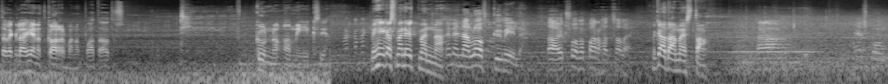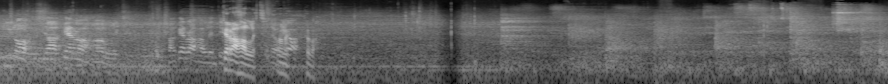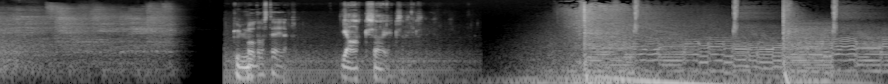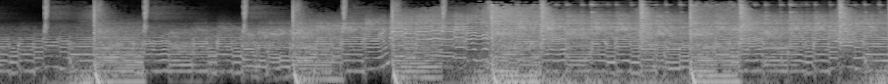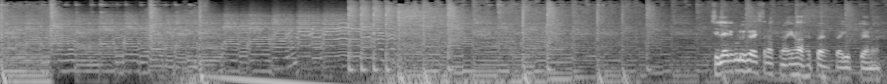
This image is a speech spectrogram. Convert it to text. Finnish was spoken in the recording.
On täällä kyllä hienot karvanopaat autossa. Kunnon amiksia. Mihinkäs me nyt mennään? Me mennään Loft Kymille. Tää on yksi Suomen parhaat saleja. Mikä tää mesta on? Tää on Espoon kilo ja Kerahallit. Tää on Kerahallin tila. Kerähallit. Joo. No niin, hyvä. Kyllä. Luultavasti ei jaksa. Jaksaa, jaksaa, jaksaa. Silleen niin lyhyesti sanottuna ihan höpö, höpö juttuja noin.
